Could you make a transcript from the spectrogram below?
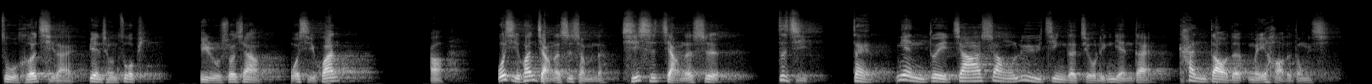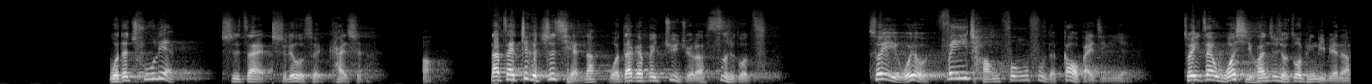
组合起来，变成作品。比如说像我喜欢，啊，我喜欢讲的是什么呢？其实讲的是自己在面对加上滤镜的九零年代看到的美好的东西。我的初恋是在十六岁开始的，啊，那在这个之前呢，我大概被拒绝了四十多次，所以我有非常丰富的告白经验。所以在我喜欢这首作品里边呢，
